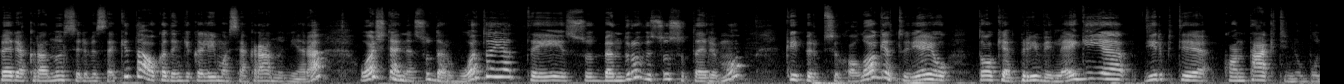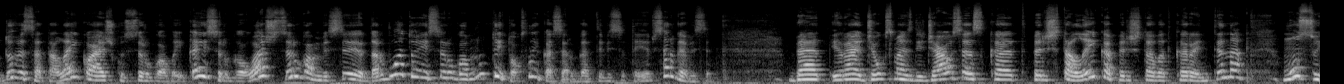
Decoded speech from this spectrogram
per ekranus ir visa kita, o kadangi kalėjimuose ekranų nėra, o aš ten esu darbuotoja, tai su bendru visų sutarimu kaip ir psichologė, turėjau tokią privilegiją dirbti kontaktiniu būdu visą tą laiką. Aišku, sirgo vaikai, sirgau aš, sirgom visi darbuotojai, sirgom, nu tai toks laikas serga, tai visi tai ir serga visi. Bet yra džiaugsmas didžiausias, kad per šitą laiką, per šitą vat, karantiną, mūsų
